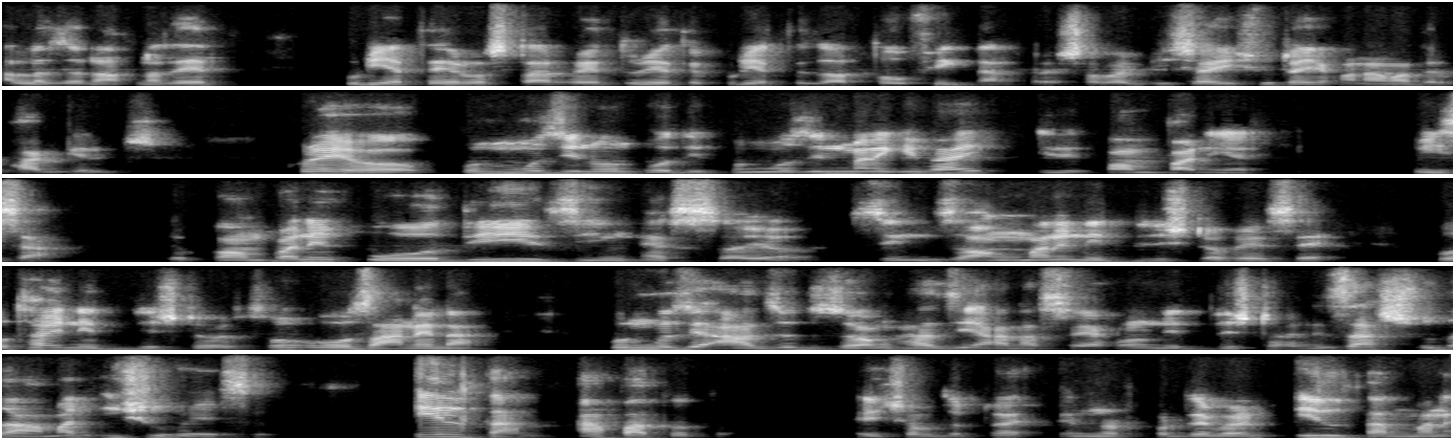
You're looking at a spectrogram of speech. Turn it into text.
আল্লাহ যেন আপনাদের কুড়িয়াতে রোস্টার হয়ে দুরিয়াতে কুড়িয়াতে যাওয়ার তৌফিক দান করে। সবার ভিসা ইস্যুটাই এখন আমাদের ভাগ্যের বিষয়। করে হোক কুনমুজিনুন অদি কুনমুজিন মানে কি ভাই? কোম্পানি আর কি তো কোম্পানি জিং জিং জং মানে নির্দিষ্ট হয়েছে। কোথায় নির্দিষ্ট? হয়েছে ও জানে না। কুনমুজি আজুদ জং হাজি আনাছে, এখনও নির্দিষ্ট হয়নি। যা শুধু আমার ইস্যু হয়েছে। ইলতান, আপাতত। এই শব্দটা নোট করতে পারেন। ইলতান মানে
